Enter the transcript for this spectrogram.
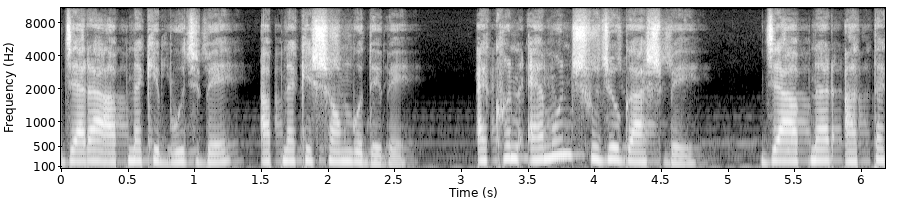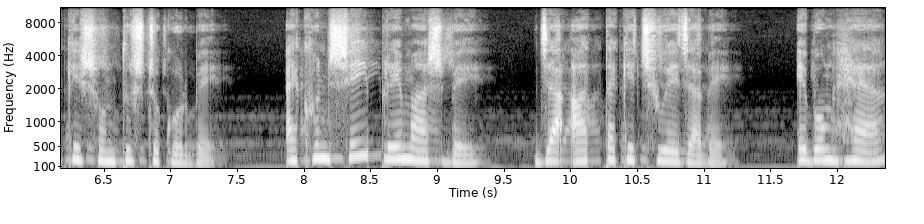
যারা আপনাকে বুঝবে, আপনাকে সঙ্গ দেবে। এখন এমন সুযোগ আসবে যা আপনার আত্মাকে সন্তুষ্ট করবে। এখন সেই প্রেম আসবে যা আত্মাকে ছুঁয়ে যাবে এবং হ্যাঁ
